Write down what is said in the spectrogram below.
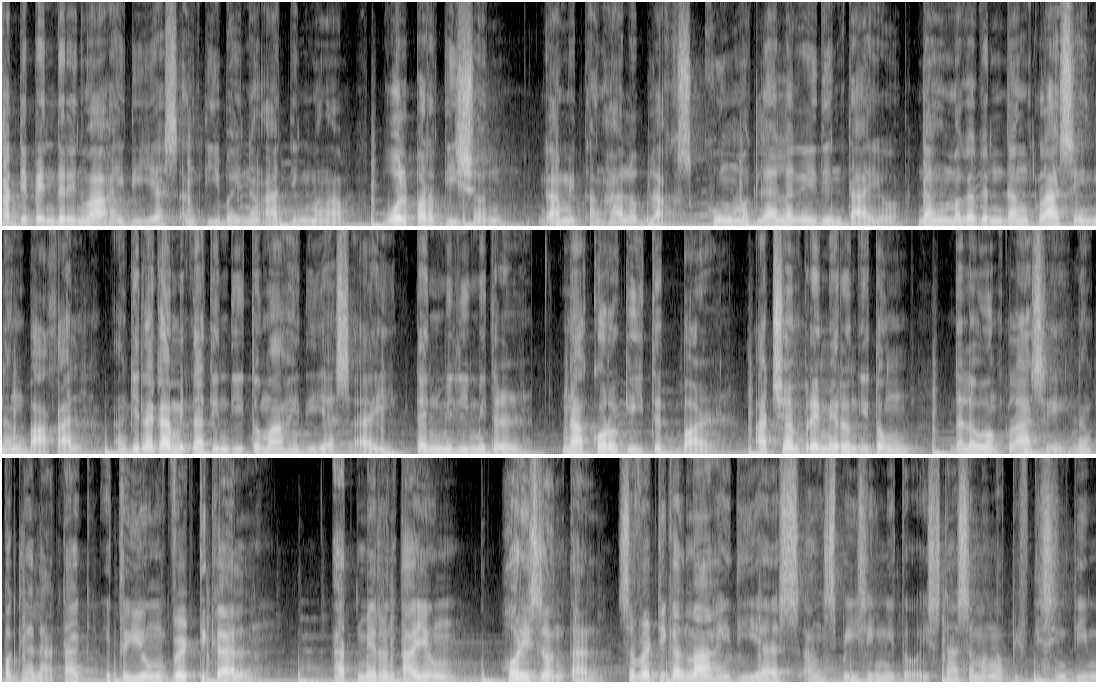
Nakadepende rin mga kaidiyas ang tibay ng ating mga wall partition gamit ang hollow blocks kung maglalagay din tayo ng magagandang klase ng bakal. Ang ginagamit natin dito mga kaidiyas ay 10mm na corrugated bar. At syempre meron itong dalawang klase ng paglalatag. Ito yung vertical at meron tayong horizontal. Sa vertical mga kaidiyas, ang spacing nito is nasa mga 50 cm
